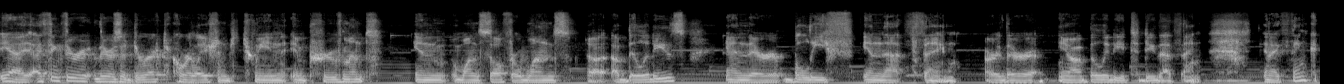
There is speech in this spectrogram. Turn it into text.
yeah, I think there there's a direct correlation between improvement in oneself or one's uh, abilities and their belief in that thing or their you know ability to do that thing. And I think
